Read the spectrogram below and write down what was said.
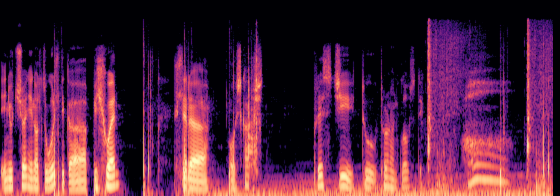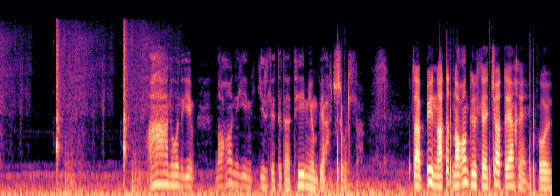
Энэ юу ч вэ? Энэ бол зүгээр л нэг бих байна. Тэгэхээр өө шкаф шүү. Press G to turn on glow stick. Аа нөгөө нэг юм ногоо нэг юм гэрлээдэг да. Тим юм би авчих шиг боллоо. За би надад ногоон гэрлээ. Чи одоо яах юм? Хөөе.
